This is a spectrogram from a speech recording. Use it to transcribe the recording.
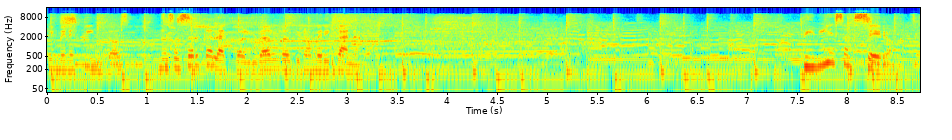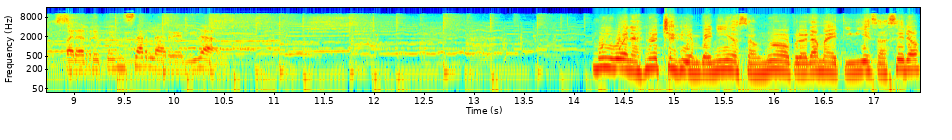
Jiménez Pintos nos acerca a la actualidad latinoamericana. Tibieza Cero, para repensar la realidad. Muy buenas noches, bienvenidos a un nuevo programa de Tibieza Cero,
